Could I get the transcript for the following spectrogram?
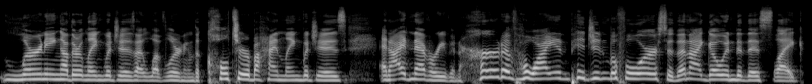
learning other languages. I love learning the culture behind languages. And i'd never even heard of hawaiian pidgin before. So then i go into this like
